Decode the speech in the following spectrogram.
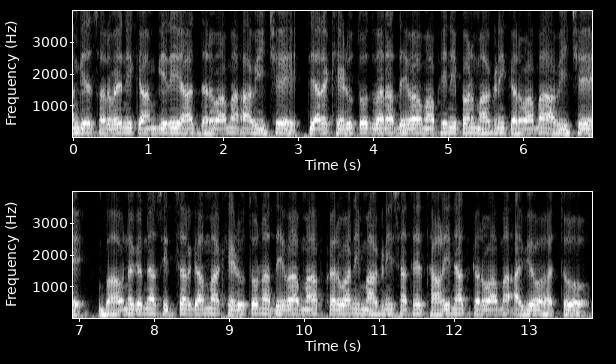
અંગે સર્વેની કામગીરી હાથ ધરવામાં આવી છે. ત્યારે ખેડૂતો દ્વારા દેવા માફીની પણ માગણી કરવામાં આવી છે. ભાવનગરના સિત્સર ગામમાં ખેડૂતોના દેવા માફ કરવાની માગણી સાથે થાળીનાદ કરવામાં આવ્યો હતો.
